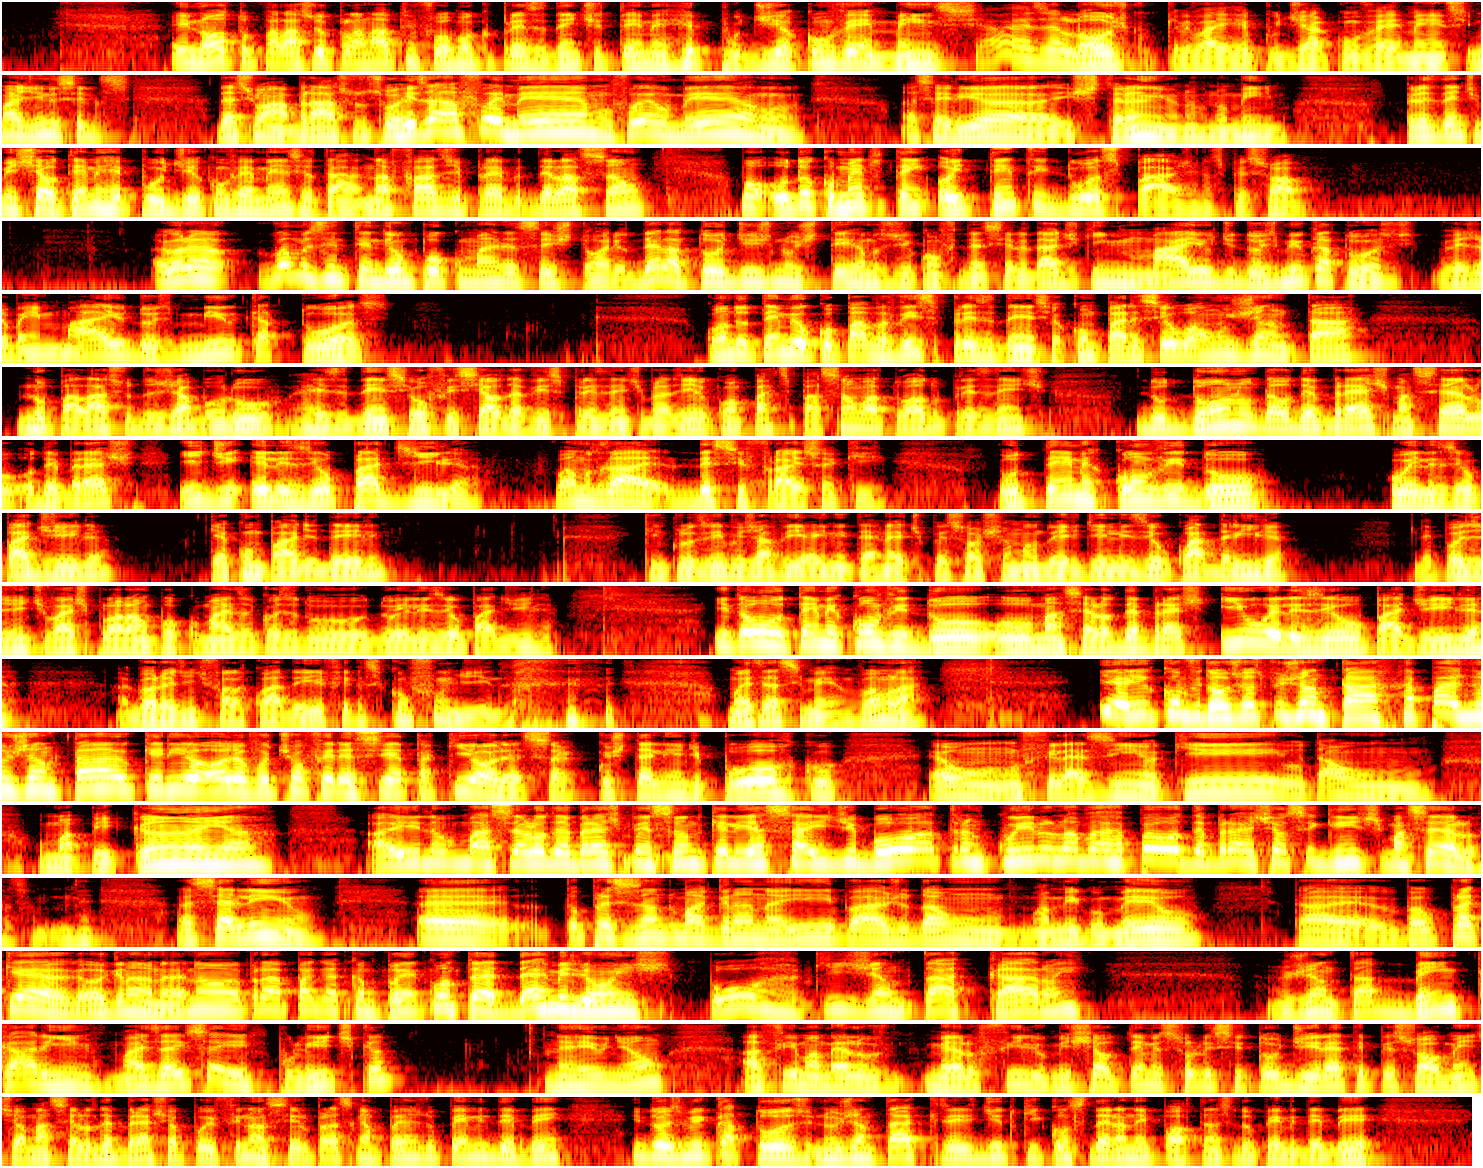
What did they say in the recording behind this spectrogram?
Em nota, o Palácio do Planalto informou que o presidente Temer repudia com veemência. Mas é lógico que ele vai repudiar com veemência. Imagine se ele desse um abraço, um sorriso. Ah, foi mesmo, foi eu mesmo. Ah, seria estranho, né, no mínimo. O presidente Michel Temer repudia com veemência, tá? Na fase de pré-delação. Bom, o documento tem 82 páginas, pessoal. Agora, vamos entender um pouco mais dessa história. O delator diz nos termos de confidencialidade que em maio de 2014, veja bem, maio de 2014, quando Temer ocupava a vice-presidência, compareceu a um jantar no Palácio do Jaburu, residência oficial da vice-presidente brasileira, com a participação atual do presidente, do dono da Odebrecht, Marcelo Odebrecht, e de Eliseu Padilha. Vamos lá decifrar isso aqui. O Temer convidou o Eliseu Padilha, que é compadre dele, que inclusive já vi aí na internet o pessoal chamando ele de Eliseu Quadrilha. Depois a gente vai explorar um pouco mais a coisa do, do Eliseu Padilha. Então o Temer convidou o Marcelo Debrecht e o Eliseu Padilha. Agora a gente fala quadrilha e fica se confundindo. Mas é assim mesmo, vamos lá. E aí convidou os dois para jantar. Rapaz, no jantar eu queria, olha, eu vou te oferecer, tá aqui, olha, essa costelinha de porco, é um, um filezinho aqui, tá um, uma picanha. Aí o Marcelo Odebrecht pensando que ele ia sair de boa, tranquilo. Rapaz, Odebrecht é o seguinte, Marcelo, Marcelinho, é, tô precisando de uma grana aí para ajudar um amigo meu. Tá? É, pra que é a grana? Não, é pra pagar a campanha. Quanto é? 10 milhões. Porra, que jantar caro, hein? Um jantar bem carinho. Mas é isso aí. Política, na reunião, afirma Melo, Melo Filho, Michel Temer solicitou direto e pessoalmente a Marcelo Debrecht apoio financeiro para as campanhas do PMDB em 2014. No jantar, acredito que, considerando a importância do PMDB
